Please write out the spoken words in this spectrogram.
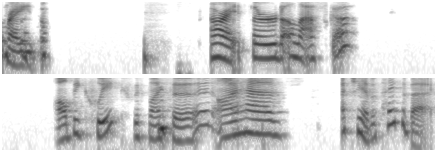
right. All right. Third, Alaska. I'll be quick with my third. I have actually have a paperback.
